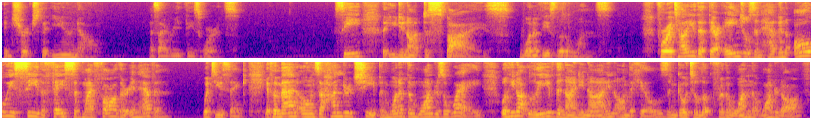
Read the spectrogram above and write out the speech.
in church that you know as I read these words. See that you do not despise one of these little ones. For I tell you that their angels in heaven always see the face of my Father in heaven. What do you think? If a man owns a hundred sheep and one of them wanders away, will he not leave the ninety nine on the hills and go to look for the one that wandered off?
